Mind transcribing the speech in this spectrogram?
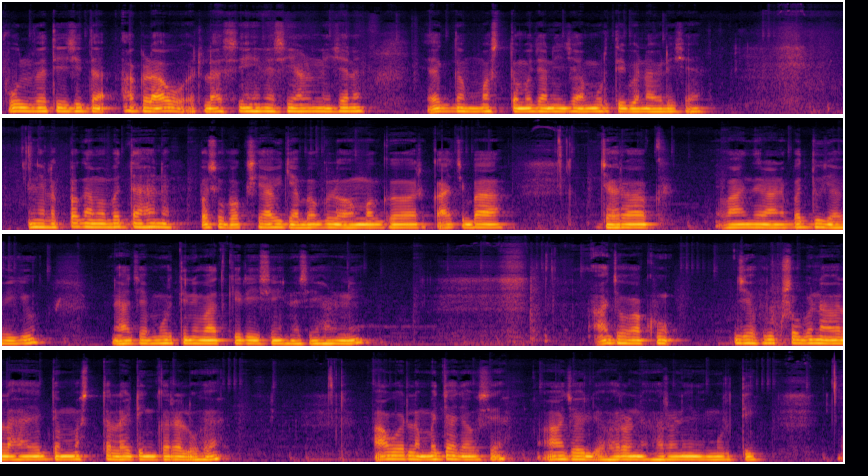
પુલ વેથી સીધા આગળ આવો એટલે સિંહ ને સિંહણની છે ને એકદમ મસ્ત મજાની જે મૂર્તિ બનાવેલી છે. અને લગભગ આમાં બધા છે ને પશુ પક્ષી આવી ગયા. બગલો, મગર, કાચબા ઝરખ વાંદરા ને બધું જ આવી ગયું. ને આજે મૂર્તિની વાત કરી સિંહ ને સિંહણની. આ આખું જે વૃક્ષો બનાવેલા છે એકદમ મસ્ત લાઇટિંગ કરેલું છે આવો એટલે મજા જ આવશે. આ જોઈ લ્યો, હરણ હરણીની મૂર્તિ.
